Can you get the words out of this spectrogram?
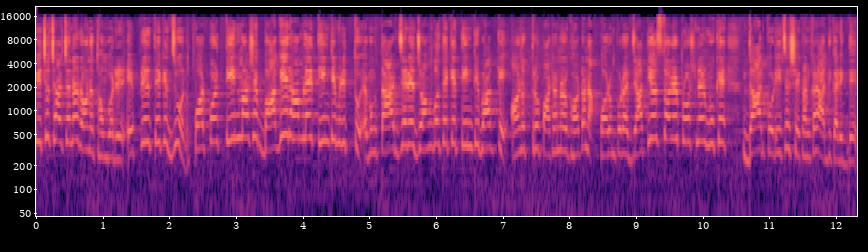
পিছু ছাড়ছে না রণথম্বরের। এপ্রিল থেকে জুন, পরপর তিন মাসে বাঘের হামলায় তিনটি মৃত্যু এবং তার জেরে জঙ্গল থেকে তিনটি বাঘকে অন্যত্র পাঠানোর ঘটনা পরম্পরা জাতীয় স্তরের প্রশ্নের মুখে দাঁড় করিয়েছে সেখানকার আধিকারিকদের।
